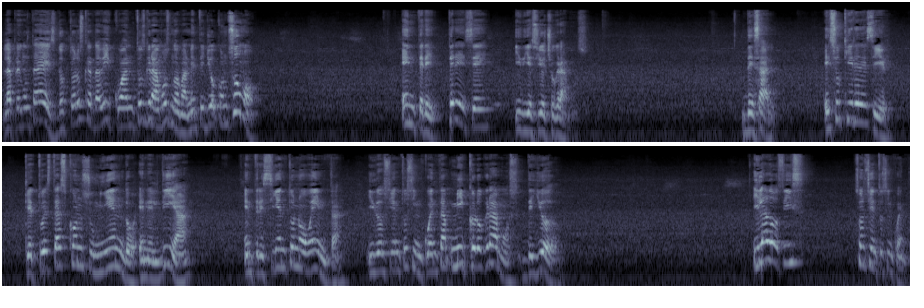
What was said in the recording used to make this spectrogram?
la pregunta es, doctor Oscar David, ¿cuántos gramos normalmente yo consumo? Entre 13 y 18 gramos de sal. Eso quiere decir que tú estás consumiendo en el día entre 190 y 250 microgramos de yodo. Y la dosis son 150.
